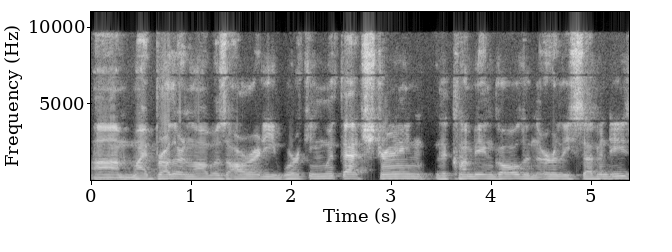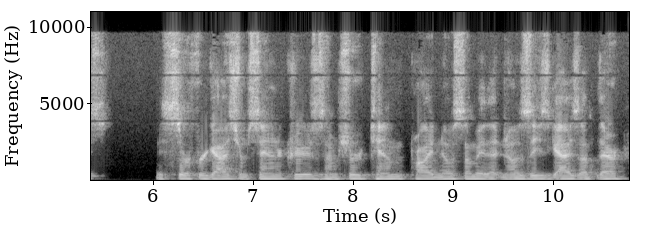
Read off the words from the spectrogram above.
Um, my brother-in-law was already working with that strain, the Colombian gold, in the early 70s. These surfer guys from Santa Cruz. I'm sure Tim probably knows somebody that knows these guys up there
